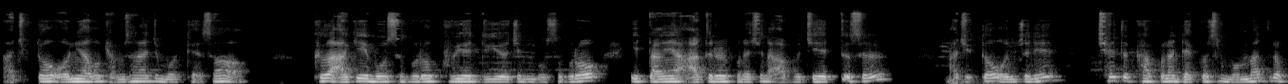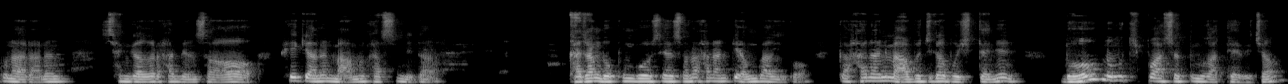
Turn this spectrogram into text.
아직도 온유하고 겸손하지 못해서 그 아기의 모습으로 구에 누여진 모습으로 이 땅에 아들을 보내신 아버지의 뜻을 아직도 온전히 체득하거나 내 것을 못 만들었구나라는 생각을 하면서 회개하는 마음을 갖습니다. 가장 높은 곳에서는 하나님께 영광이고 그러니까 하나님 아버지가 보실 때는 너무너무 기뻐하셨던 것 같아요. 그죠?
